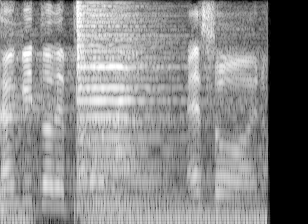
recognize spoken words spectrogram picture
Changuito de Paula. Eso.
